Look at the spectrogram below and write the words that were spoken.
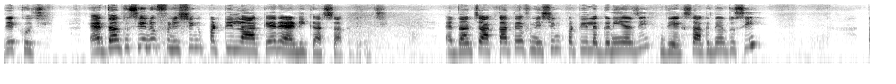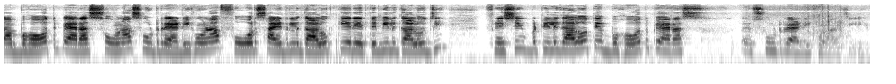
ਦੇਖੋ ਜੀ ਐਦਾਂ ਤੁਸੀਂ ਇਹਨੂੰ ਫਿਨਿਸ਼ਿੰਗ ਪੱਟੀ ਲਾ ਕੇ ਰੈਡੀ ਕਰ ਸਕਦੇ ਹੋ ਜੀ। ਐਦਾਂ ਚਾਕਾਂ ਤੇ ਫਿਨਿਸ਼ਿੰਗ ਪੱਟੀ ਲੱਗਣੀ ਹੈ ਜੀ, ਦੇਖ ਸਕਦੇ ਹੋ ਤੁਸੀਂ। ਤਾਂ ਬਹੁਤ ਪਿਆਰਾ ਸੋਹਣਾ ਸੂਟ ਰੈਡੀ ਹੋਣਾ ਫੋਰ ਸਾਈਡ ਲਗਾ ਲਓ, ਘੇਰੇ ਤੇ ਵੀ ਲਗਾ ਲਓ ਜੀ। ਫਿਨਿਸ਼ਿੰਗ ਪੱਟੀ ਲਗਾ ਲਓ ਤੇ ਬਹੁਤ ਪਿਆਰਾ ਸੂਟ ਰੈਡੀ ਹੋਣਾ ਜੀ ਇਹ।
